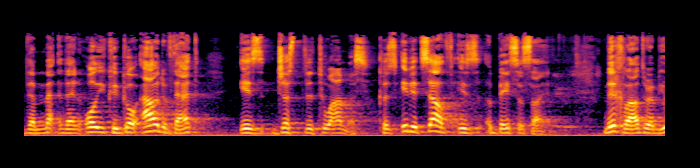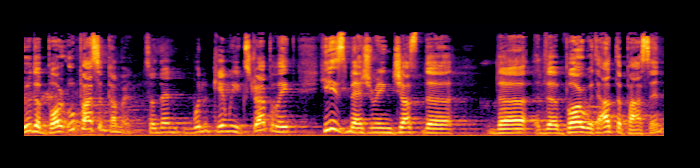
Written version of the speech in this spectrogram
the, then all you could go out of that is just the two amas, because it itself is a base society. Michlad Rabbi Yehuda bar upasim kamer. So then, can we extrapolate? He's measuring just the the the bar without the pasin,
